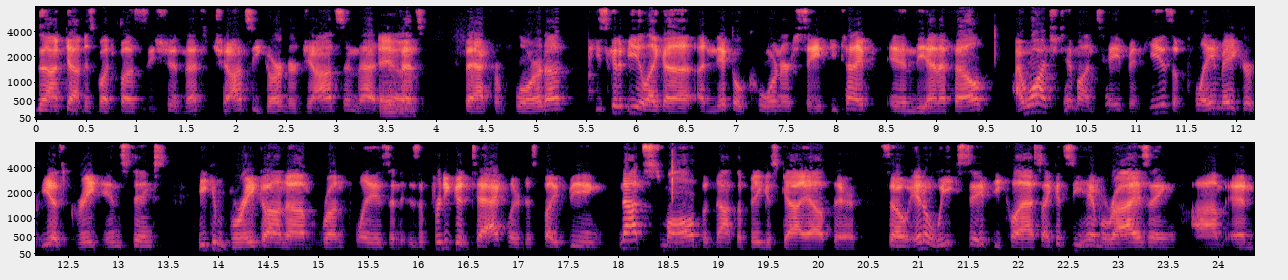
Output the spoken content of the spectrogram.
not gotten as much buzz as he should. And that's Chauncey Gardner Johnson, that yeah. defense back from Florida. He's going to be like a, a nickel corner safety type in the NFL. I watched him on tape, and he is a playmaker. He has great instincts. He can break on um, run plays and is a pretty good tackler despite being not small, but not the biggest guy out there. So in a weak safety class, I could see him rising. Um, and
